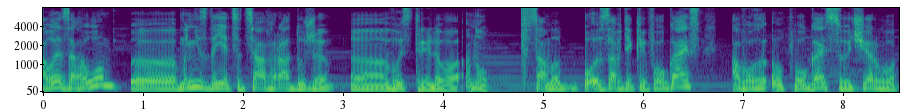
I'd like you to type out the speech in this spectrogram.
Але загалом, е, мені здається, ця гра дуже е, вистрілила, ну, саме завдяки Fall Guys, а Fall Guys, в свою чергу,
